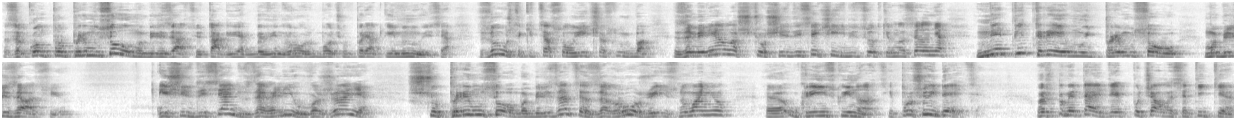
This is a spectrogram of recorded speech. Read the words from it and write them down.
Закон про примусову мобілізацію, так якби він в робочому порядку іменується. Знову ж таки, ця соціологічна служба заміряла, що 66% населення не підтримують примусову мобілізацію. І 60% взагалі вважає, що примусова мобілізація загрожує існуванню е, української нації. Про що йдеться? Ви ж пам'ятаєте, як почалася тільки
